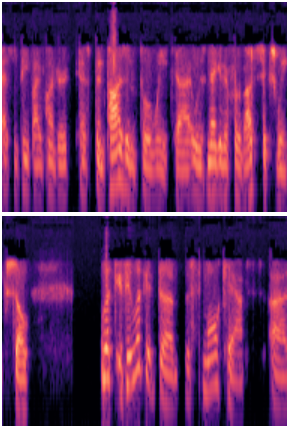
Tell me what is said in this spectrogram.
S&P 500 has been positive for a week. Uh, it was negative for about six weeks. So, look, if you look at the small caps, uh,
